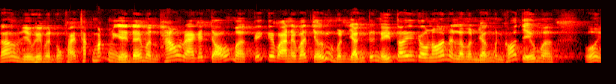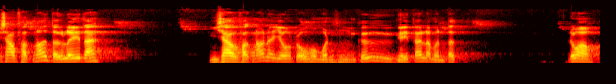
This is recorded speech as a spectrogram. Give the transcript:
Đó, nhiều khi mình cũng phải thắc mắc như vậy để mình tháo ra cái chỗ mà cái cái bà này bà chửi mà mình giận, cứ nghĩ tới cái câu nói này là mình giận, mình khó chịu mà. Ủa sao phật nói tự ly ta? Vì sao Phật nói nó vô trụ mà mình cứ nghĩ tới là mình tức? Đúng không?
